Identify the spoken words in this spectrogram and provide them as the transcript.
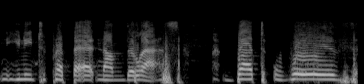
you need to prepare nonetheless but with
